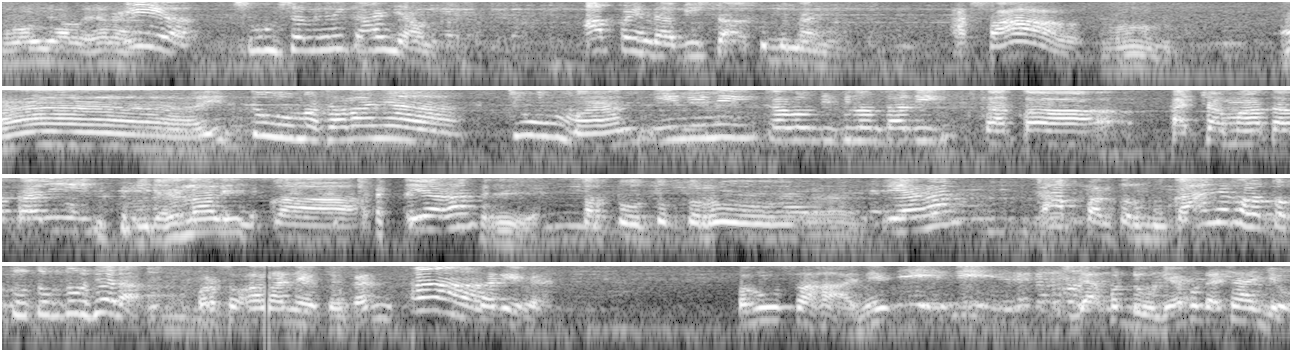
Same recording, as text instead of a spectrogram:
Loyal ya kan. Iya, Sumsel ini kaya loh. Apa yang tidak bisa sebenarnya? Asal. Hmm. Ah, itu masalahnya. Cuman ini nih kalau dibilang tadi kata kacamata tadi tidak Jurnalis. terbuka, iya kan? Tertutup terus, iya kan? Kapan terbukanya kalau tertutup terus ya? Persoalannya itu kan Ah. tadi kan pengusaha ini tidak peduli aku tidak cayo.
